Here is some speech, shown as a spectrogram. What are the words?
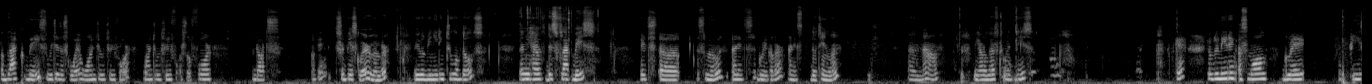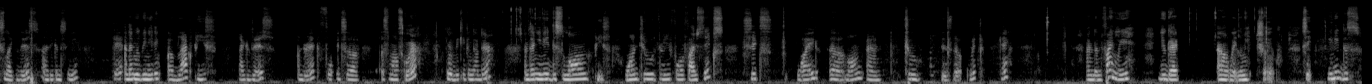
a black base which is a square one two three four one two three four so four dots okay? It should be a square remember? We will be needing two of those then we have this flat base. It's uh smooth and it's gray color and it's the tin one and now we are left with these okay we'll be needing a small gray piece like this as you can see. Okay and then we'll be needing a black piece like this under it for it's a, a small square. Okay we'll be keeping that there. And then you need this long piece. One two three four five six. Six wide uh, long and two is the width. Okay. And then finally you get uh, wait let me show you. See you need this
